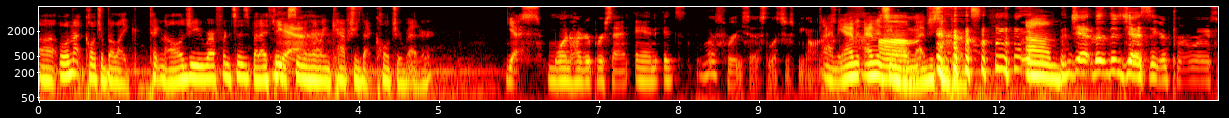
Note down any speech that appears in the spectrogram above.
uh, well, not culture, but like technology references. But I think Yeah. Singing in the Rain captures that culture better. yes, one hundred percent, and it's less racist. Let's just be honest. I mean, I haven't, I haven't seen all of Um, it. I've just seen parts. um, the, jazz, the, the jazz singer is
